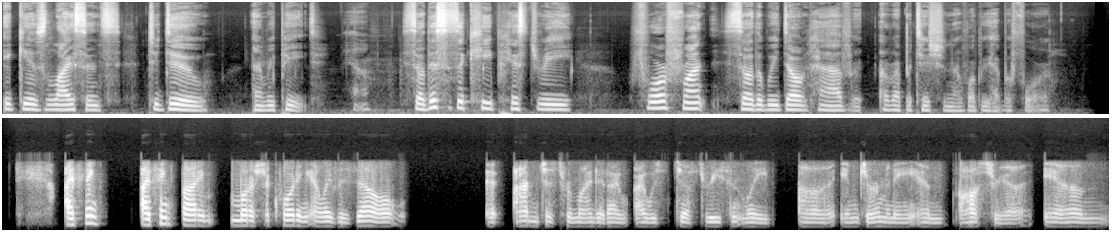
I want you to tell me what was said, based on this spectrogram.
it gives license to do and repeat. Yeah. So this is to keep history forefront so that we don't have a repetition of what we had before. I think I think by Marcia quoting Elie Wiesel, uh, I'm just reminded I, I was just recently uh, in Germany and Austria, and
